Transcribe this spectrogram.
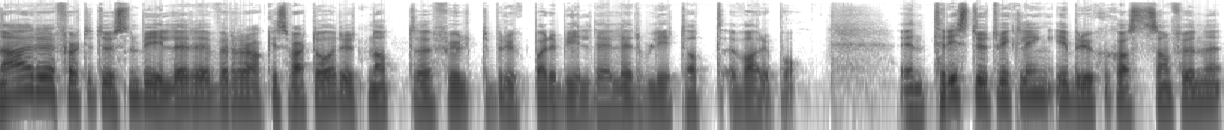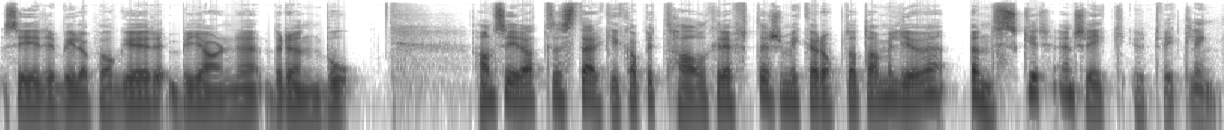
Nær 40 000 biler vrakes hvert år uten at fullt brukbare bildeler blir tatt vare på. En trist utvikling i bruk- og kastsamfunnet, sier bilopphogger Bjarne Brøndbo. Han sier at sterke kapitalkrefter som ikke er opptatt av miljøet, ønsker en slik utvikling.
